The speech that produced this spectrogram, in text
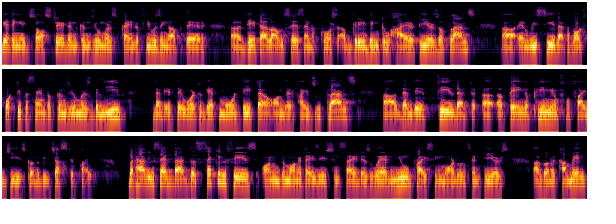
getting exhausted and consumers kind of using up their uh, data allowances and of course upgrading to higher tiers of plans uh, and we see that about 40% of consumers believe that if they were to get more data on their 5G plans uh, then they feel that uh, paying a premium for 5G is going to be justified. But having said that, the second phase on the monetization side is where new pricing models and tiers are going to come in.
